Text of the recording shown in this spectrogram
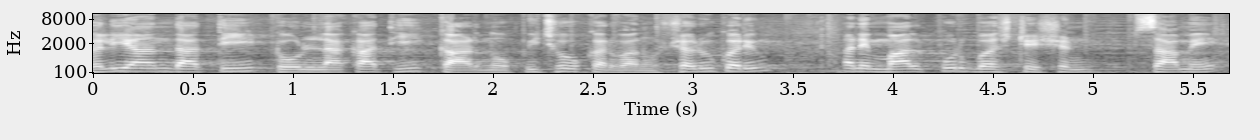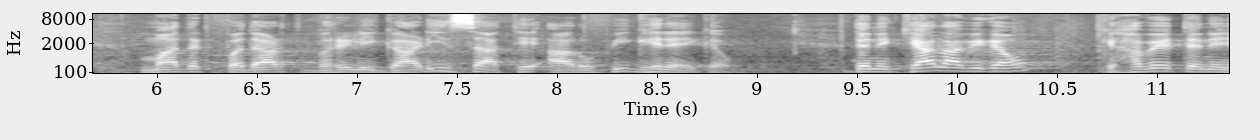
ગલિયાંદાતી ટોલ નાકાથી કારનો પીછો કરવાનું શરૂ કર્યું અને માલપુર બસ સ્ટેશન સામે માદક પદાર્થ ભરેલી ગાડી સાથે આરોપી ઘેરાઈ ગયો. તેને ખ્યાલ આવી ગયો કે હવે તેને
